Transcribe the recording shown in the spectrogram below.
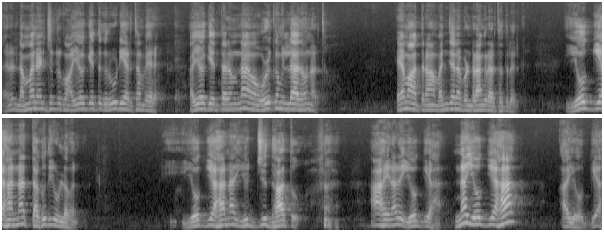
அதனால் நம்ம நினச்சிட்டு இருக்கோம் அயோக்கியத்துக்கு ரூடி அர்த்தம் வேறு. அயோக்கியத்தனம்னா அவன் ஒழுக்கம் இல்லாதவன் அர்த்தம். ஏமாத்துறான் வஞ்சனை பண்ணுறாங்கிற அர்த்தத்தில் இருக்குது யோக்கியகன்னா தகுதி உள்ளவன். யோக்கியகனா யுஜ்ஜு தாத்து. ஆகையினால யோக்கியா ந யோக்கியா அயோக்கியா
